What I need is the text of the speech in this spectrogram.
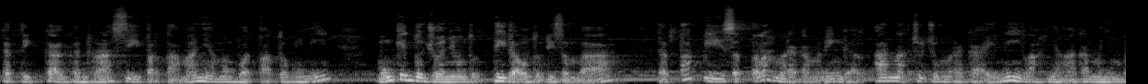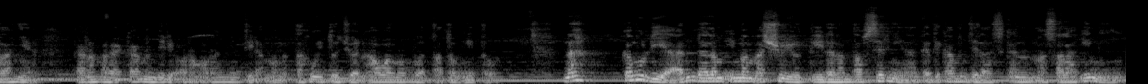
Ketika generasi pertamanya membuat patung ini, mungkin tujuannya untuk tidak untuk disembah, tetapi setelah mereka meninggal, anak cucu mereka inilah yang akan menyembahnya karena mereka menjadi orang-orang yang tidak mengetahui tujuan awal membuat patung itu. Nah, kemudian dalam Imam Asyuyuti dalam tafsirnya ketika menjelaskan masalah ini,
